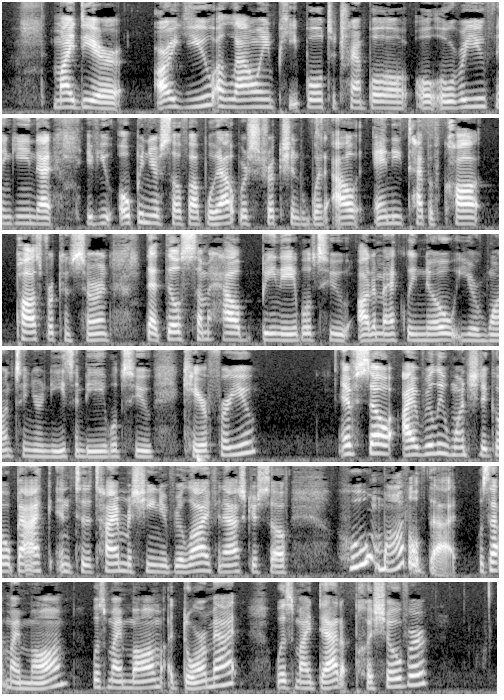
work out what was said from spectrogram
My dear, are you allowing people to trample all over you, thinking that if you open yourself up without restriction, without any type of cause, pause for concern that they'll somehow being able to automatically know your wants and your needs and be able to care for you? If so, I really want you to go back into the time machine of your life and ask yourself, who modeled that? Was that my mom? Was my mom a doormat? Was my dad a pushover?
